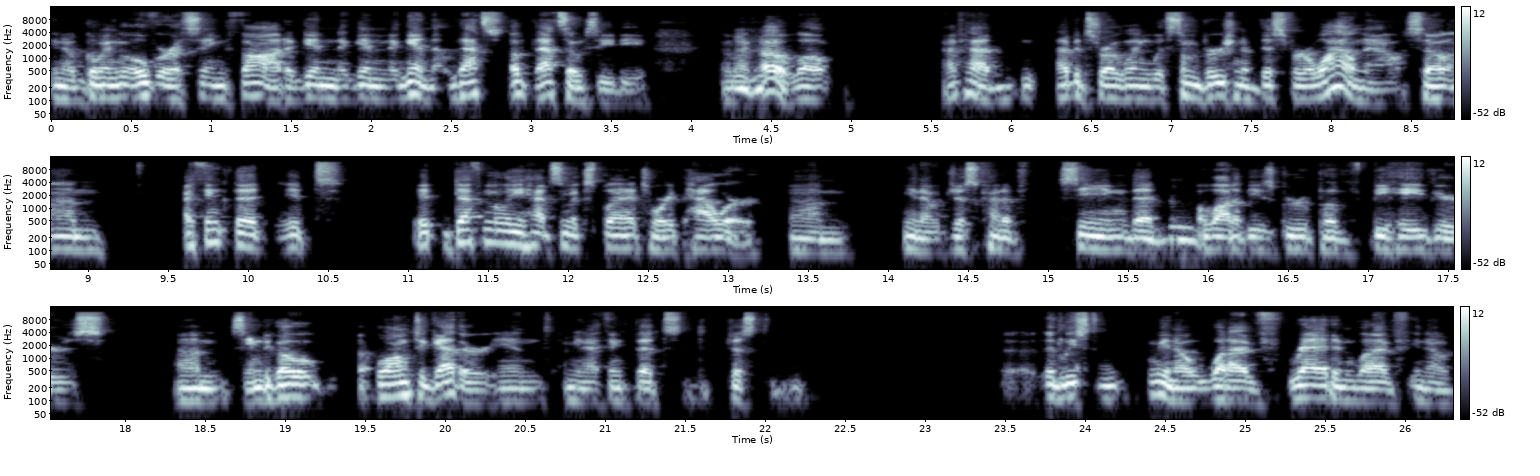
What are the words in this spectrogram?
you know, going over a same thought again and again and again. That's oh, that's OCD. I'm mm-hmm. like, oh well, I've had I've been struggling with some version of this for a while now. So um, I think that it it definitely had some explanatory power. Um, you know, just kind of seeing that mm-hmm. a lot of these group of behaviors um, seem to go along together. And I mean, I think that's just uh, at least you know what I've read and what I've you know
